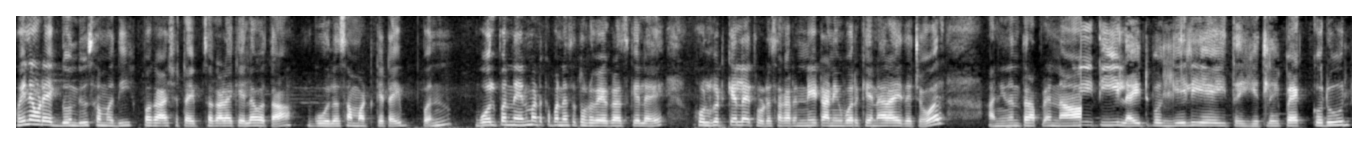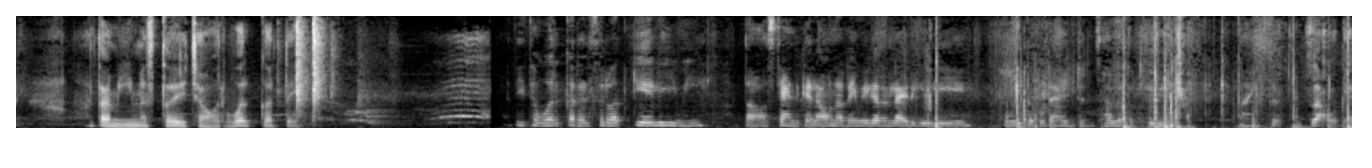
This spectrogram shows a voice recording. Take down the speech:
होईन एवढ्या एक दोन दिवसामध्ये. बघा अशा टाईपचा गाळा केला होता. गोल असा मटक्या टाईप पण गोल पण नाही. मटका पण असं थोडं वेगळाच केला आहे खोलगट केला आहे थोडासा कारण नेट आणि वर्क येणार आहे त्याच्यावर. आणि नंतर आपल्याला ती लाइट पण गेली आहे इथं घेतलं आहे पॅक करून. आता मी मस्त याच्यावर वर्क करते. इथं वर्क करायला सुरुवात केली मी. आता स्टँड काय लावणार नाही मी कारण लाइट गेली आहे. हो इथं कुठं ॲडजस्ट झालं तर ठेवी. नाही तर जाऊ दे.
